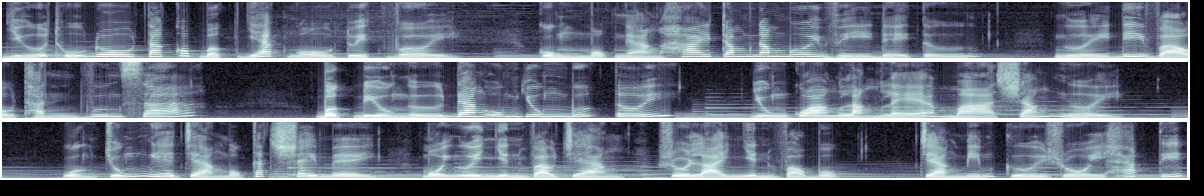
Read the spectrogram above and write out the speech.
giữa thủ đô ta có bậc giác ngộ tuyệt vời cùng 1.250 vị đệ tử, người đi vào thành vương xá. Bậc điều ngự đang ung dung bước tới, dung quang lặng lẽ mà sáng ngời. Quần chúng nghe chàng một cách say mê, mọi người nhìn vào chàng rồi lại nhìn vào bụt. Chàng mỉm cười rồi hát tiếp.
